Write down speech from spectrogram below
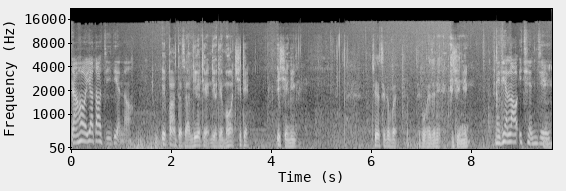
然后要到几点呢？一般都在六点、六点半、七点，一千斤，就这个位，这个位置里一千斤。每天捞一千斤。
